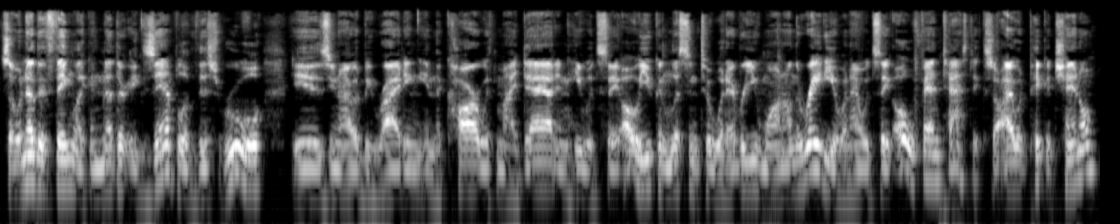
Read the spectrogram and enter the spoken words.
So another thing, like another example of this rule is, you know, I would be riding in the car with my dad and he would say, oh, you can listen to whatever you want on the radio. And I would say, oh, fantastic. So I would pick a channel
